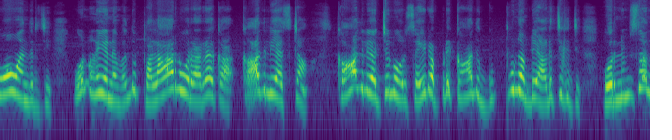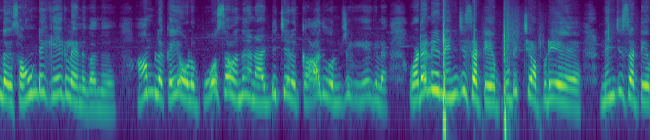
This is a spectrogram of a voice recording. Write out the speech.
கோவம் வந்துருச்சு. ஒன்று என்னை வந்து பலார்னு ஒரு அற கா காதுலயே அடிச்சிட்டான். காதலி அச்சுன்னு ஒரு சைடு அப்படியே காது குப்புன்னு அப்படியே அடைச்சிக்கிச்சு. ஒரு நிமிஷம் அந்த சவுண்டே கேட்கல எனக்கு. அந்த ஆம்பளை கை அவ்வளோ போஸாக வந்து என்னை அடிச்சு எனக்கு காது ஒரு நிமிஷம் கேட்கல உடனே நெஞ்சு சட்டையை பிடிச்சி அப்படியே நெஞ்சு சட்டையை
